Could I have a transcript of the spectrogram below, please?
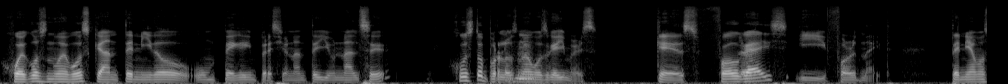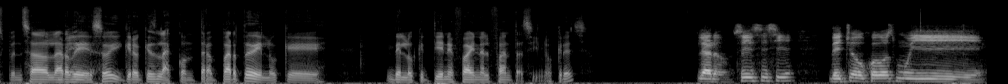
juegos nuevos que han tenido un pegue impresionante y un alce, justo por los nuevos gamers. que es Fall Guys y Fortnite. Teníamos pensado hablar de eso y creo que es la contraparte de lo que de lo que tiene Final Fantasy, ¿no crees? Claro, sí, sí, sí. De hecho, juegos muy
